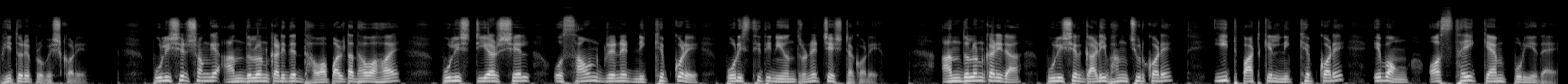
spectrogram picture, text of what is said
ভিতরে প্রবেশ করে। পুলিশের সঙ্গে আন্দোলনকারীদের ধাওয়া পাল্টা ধাওয়া হয়, পুলিশ টিয়ার শেল ও সাউন্ড গ্রেনেড নিক্ষেপ করে পরিস্থিতি নিয়ন্ত্রণের চেষ্টা করে। আন্দোলনকারীরা পুলিশের গাড়ি ভাঙচুর করে, ইট পাটকেল নিক্ষেপ করে এবং অস্থায়ী ক্যাম্প পুড়িয়ে দেয়।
